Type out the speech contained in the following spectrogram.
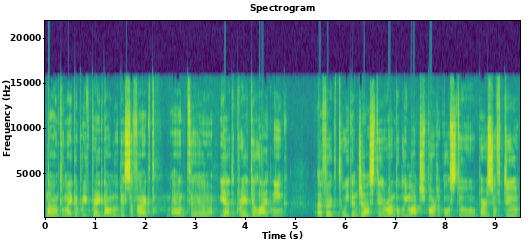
now I want to make a brief breakdown of this effect. And uh, yeah, to create a lightning effect, we can just uh, randomly match particles to pairs of two,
